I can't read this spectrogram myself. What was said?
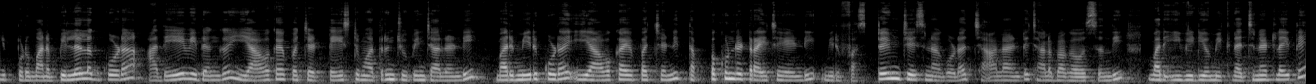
ఇప్పుడు మన పిల్లలకు కూడా అదే విధంగా ఈ ఆవకాయ పచ్చడి టేస్ట్ మాత్రం చూపించాలండి. మరి మీరు కూడా ఈ ఆవకాయ పచ్చడిని తప్పకుండా ట్రై చేయండి. మీరు ఫస్ట్ టైం చేసినా కూడా చాలా అంటే చాలా బాగా వస్తుంది. మరి ఈ వీడియో మీకు నచ్చినట్లయితే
